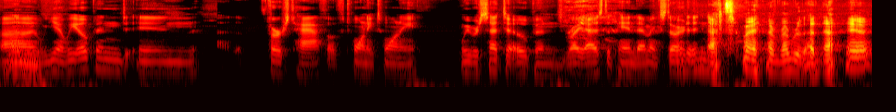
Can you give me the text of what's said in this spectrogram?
Uh, yeah, we opened in uh, the first half of 2020. We were set to open right as the pandemic started. That's right. I remember that now. Yeah.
